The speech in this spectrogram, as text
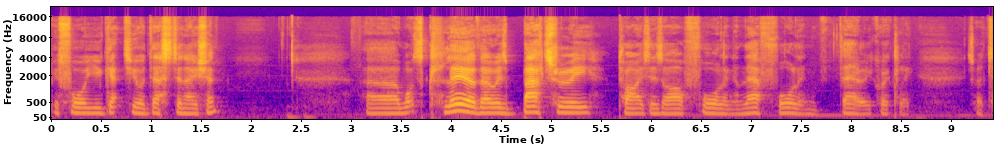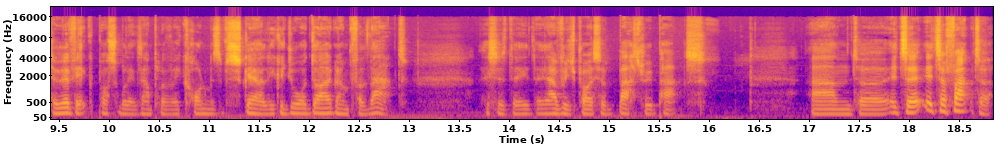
before you get to your destination. Uh, what's clear though is battery prices are falling and they're falling very quickly. So a terrific possible example of economies of scale. You could draw a diagram for that. This is the, the average price of battery packs. And uh, it's a it's a factor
